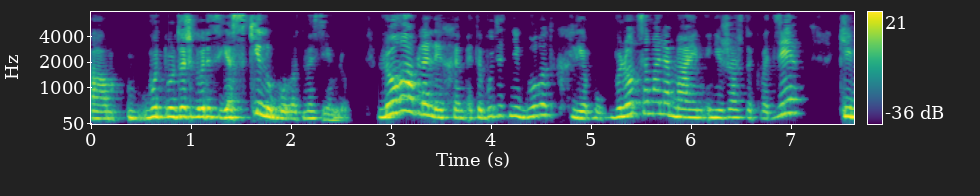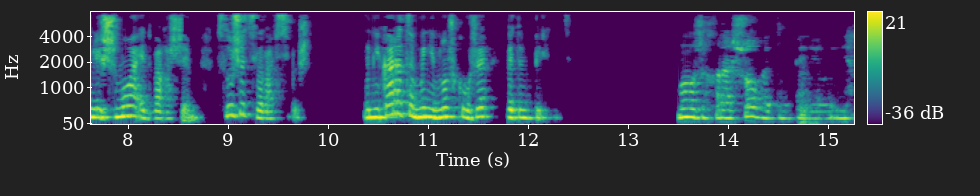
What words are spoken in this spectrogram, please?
Будет, будет даже говорится, я скину голод на землю. Лора лехем, это будет не голод к хлебу, влет самаля маем и не жажда к воде, ким и дварашем, слушать слова Всевышнего. Мне кажется, мы немножко уже в этом периоде. Мы уже хорошо в этом периоде.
